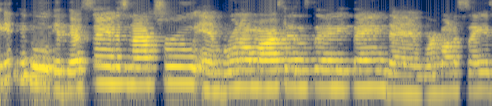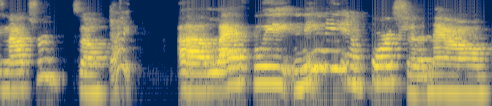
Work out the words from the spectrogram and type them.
anywho, if they're saying it's not true and Bruno Mars hasn't said anything, then we're gonna say it's not true. So Right. uh lastly, Nene and Porsha. Now,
